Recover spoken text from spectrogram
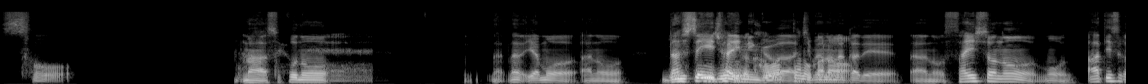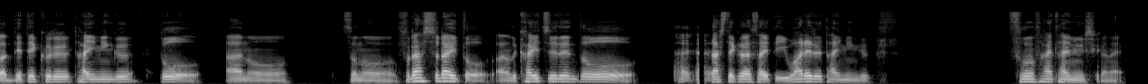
そう。まあ、そこの、ね。な、な、いや、もう、あの、出優していいタイミングは自分の中で、あの、最初の、もう、アーティストが出てくるタイミングと、あの、その、フラッシュライト、あの、懐中電灯をはいは出してくださいって言われるタイミング、そのタイミングしかない。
